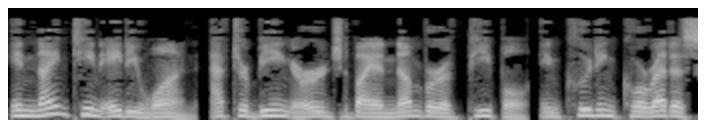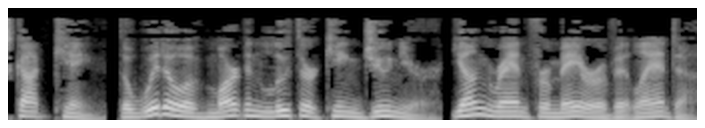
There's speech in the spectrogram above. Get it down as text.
In 1981, after being urged by a number of people, including Coretta Scott King, the widow of Martin Luther King Jr., Young ran for mayor of Atlanta.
